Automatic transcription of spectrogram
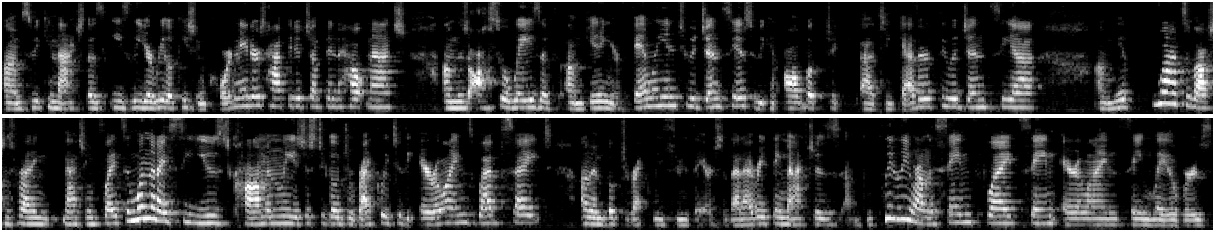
um, so we can match those easily. Your relocation coordinator is happy to jump in to help match. Um, there's also ways of getting your family into Egencia, so we can all book to, uh, together through Egencia. Um, we have lots of options for running matching flights. And one that I see used commonly is just to go directly to the airline's website um, and book directly through there so that everything matches um, completely. We're on the same flight, same airline, same layovers,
